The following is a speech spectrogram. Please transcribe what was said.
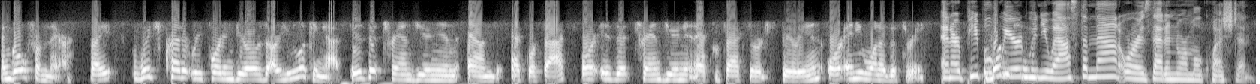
And go from there, right? Which credit reporting bureaus are you looking at? Is it TransUnion and Equifax, or is it TransUnion, Equifax, or Experian, or any one of the three? And are people what weird when you ask them that, or is that a normal question?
